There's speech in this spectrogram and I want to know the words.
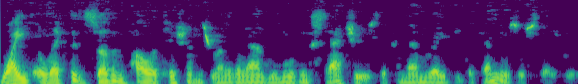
white elected Southern politicians running around removing statues that commemorate the defenders of slavery.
